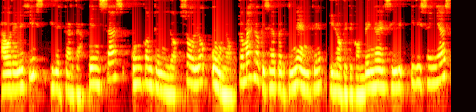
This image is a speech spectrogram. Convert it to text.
ahora elegís y descartás. Pensás un contenido, solo uno. Tomás lo que sea pertinente y lo que te convenga decir y diseñás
